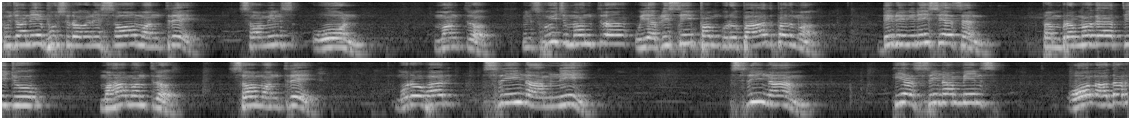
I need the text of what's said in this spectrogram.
सुजने भूसुरगने स मंत्रे। स means own mantra. Means which mantra? We have receive from Gurupada Padma during initiation from Brahma Gayatri to Mahamantra स मंत्रे। मोरोवर श्री नामनी Shri nam here Shri nam means all other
